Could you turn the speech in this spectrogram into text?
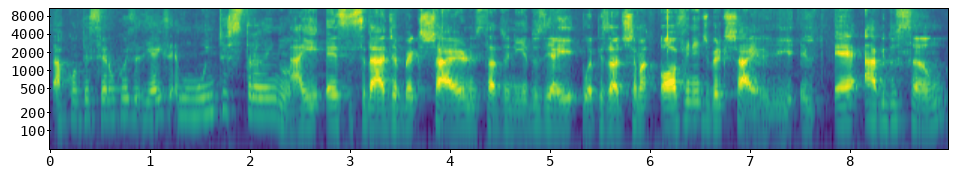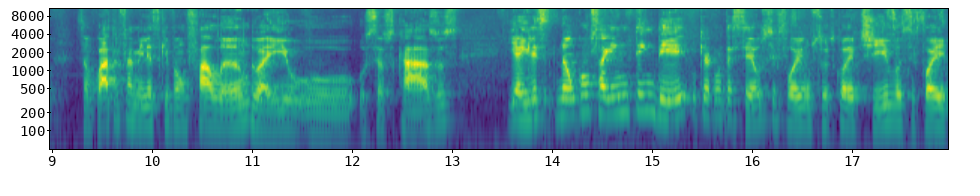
aconteceram coisas. E aí é muito estranho. Aí essa cidade é Berkshire, nos Estados Unidos, e aí o episódio chama OVNI de Berkshire. E ele é a abdução. São quatro famílias que vão falando aí o, o, os seus casos. E aí eles não conseguem entender o que aconteceu, se foi um surto coletivo, se foi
